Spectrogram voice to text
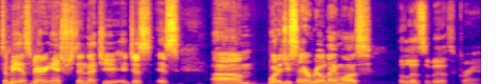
To me, it's very interesting that you. It just it's. Um, what did you say her real name was? Elizabeth Grant.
